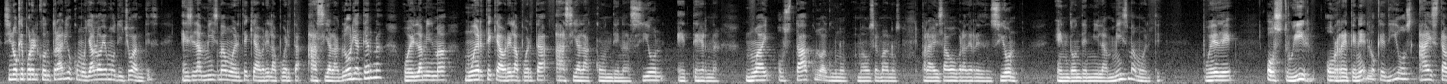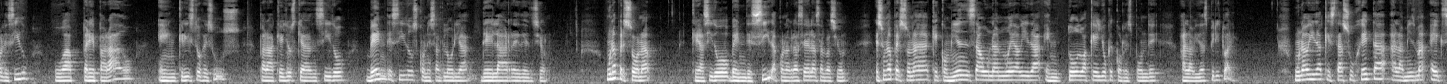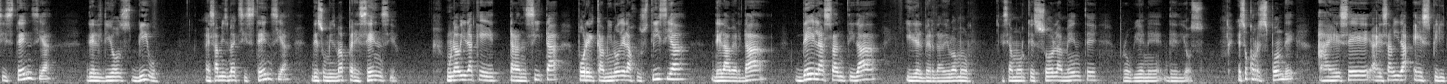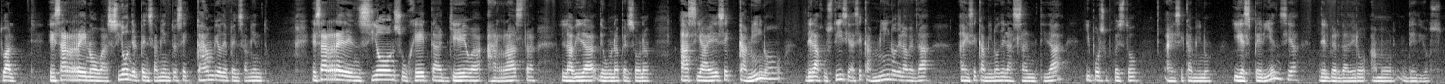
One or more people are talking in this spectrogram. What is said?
sino que por el contrario, como ya lo habíamos dicho antes, es la misma muerte que abre la puerta hacia la gloria eterna o es la misma muerte que abre la puerta hacia la condenación eterna. No hay obstáculo alguno, amados hermanos, para esa obra de redención en donde ni la misma muerte puede obstruir o retener lo que Dios ha establecido o ha preparado en Cristo Jesús para aquellos que han sido bendecidos con esa gloria de la redención. Una persona que ha sido bendecida con la gracia de la salvación, es una persona que comienza una nueva vida en todo aquello que corresponde a la vida espiritual. Una vida que está sujeta a la misma existencia del Dios vivo, a esa misma existencia de su misma presencia. Una vida que transita por el camino de la justicia, de la verdad, de la santidad y del verdadero amor. Ese amor que solamente proviene de Dios. Eso corresponde a, ese, a esa vida espiritual, esa renovación del pensamiento, ese cambio de pensamiento. Esa redención sujeta, lleva, arrastra la vida de una persona hacia ese camino de la justicia, ese camino de la verdad, a ese camino de la santidad y por supuesto a ese camino y experiencia del verdadero amor de Dios.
